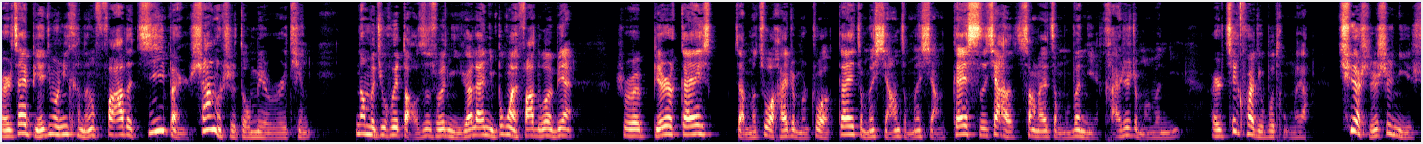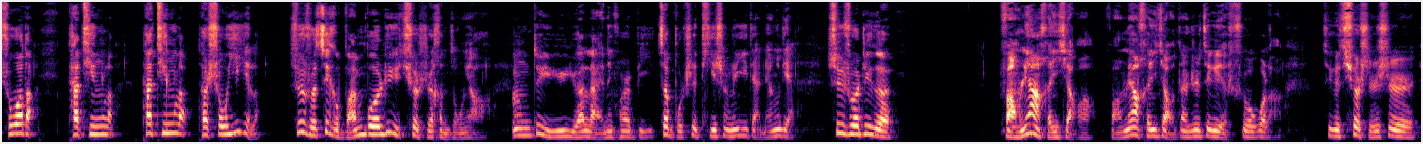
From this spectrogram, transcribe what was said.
而在别地方，你可能发的基本上是都没有人听，那么就会导致说你原来你不管发多少遍，是不是别人该怎么做还怎么做，该怎么想怎么想，该私下上来怎么问你还是怎么问你。而这块就不同了呀，确实是你说的，他听了。他听了，他受益了，所以说这个完播率确实很重要啊。相对于原来那块比，这不是提升了一点两点，所以说这个访问量很小啊，访问量很小，但是这个也说过了啊，这个确实是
